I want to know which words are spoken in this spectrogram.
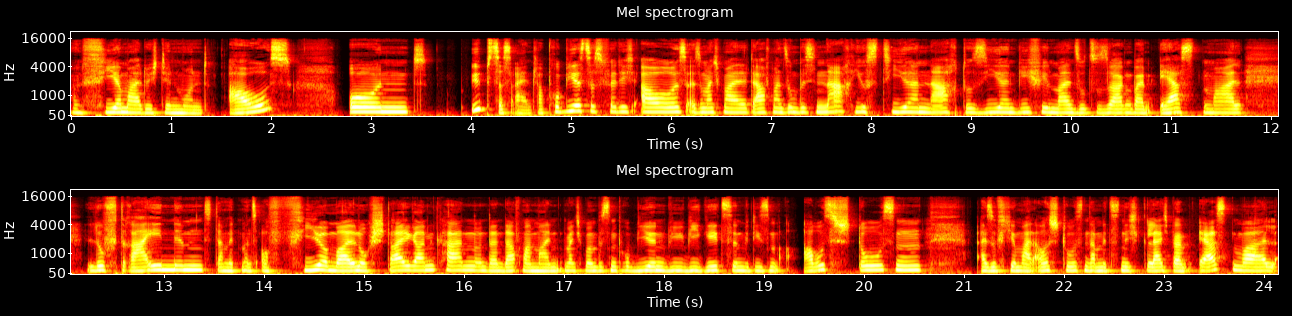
und viermal durch den Mund aus. Und übst das einfach, probierst es für dich aus. Also manchmal darf man so ein bisschen nachjustieren, nachdosieren, wie viel man sozusagen beim ersten Mal Luft reinnimmt, damit man es auf viermal noch steigern kann. Und dann darf man mal manchmal ein bisschen probieren, wie, wie geht's denn mit diesem Ausstoßen? Also viermal ausstoßen, damit es nicht gleich beim ersten Mal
